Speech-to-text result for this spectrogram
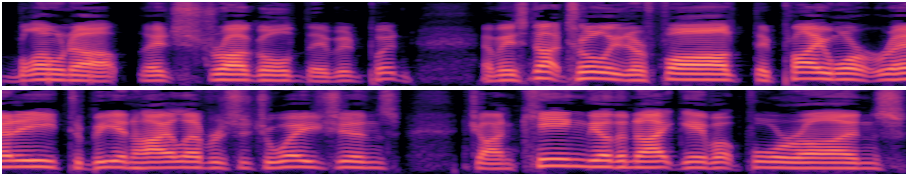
blown up. They'd struggled. They've been putting. I mean, it's not totally their fault. They probably weren't ready to be in high leverage situations. John King the other night gave up four runs.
